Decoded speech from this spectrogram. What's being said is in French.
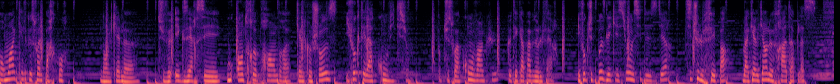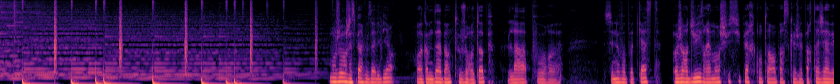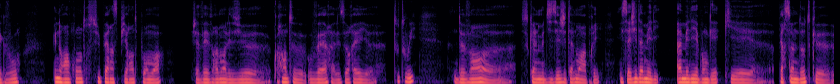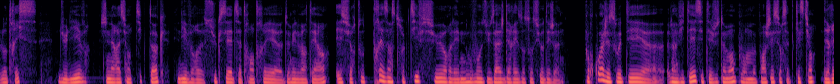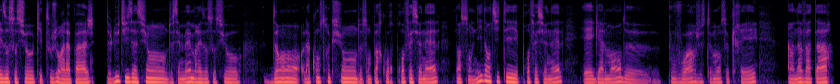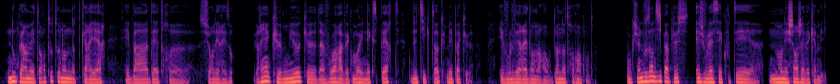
pour moi, quel que soit le parcours dans lequel euh, tu veux exercer ou entreprendre quelque chose, il faut que tu aies la conviction. Il faut que tu sois convaincu que tu es capable de le faire. Il faut que tu te poses les questions aussi de se dire, si tu le fais pas, bah quelqu'un le fera à ta place. Bonjour, j'espère que vous allez bien. Moi, comme d'hab, hein, toujours au top. Là pour euh, ce nouveau podcast. Aujourd'hui, vraiment, je suis super content parce que je vais partager avec vous une rencontre super inspirante pour moi. J'avais vraiment les yeux euh, grands euh, ouverts, les oreilles tout oui devant ce qu'elle me disait. J'ai tellement appris. Il s'agit d'Amélie, Amélie Ebongué, qui est personne d'autre que l'autrice du livre Génération TikTok, livre succès de cette rentrée 2021 et surtout très instructif sur les nouveaux usages des réseaux sociaux des jeunes. Pourquoi j'ai souhaité euh, l'inviter C'était justement pour me pencher sur cette question des réseaux sociaux qui est toujours à la page, de l'utilisation de ces mêmes réseaux sociaux dans la construction de son parcours professionnel, dans son identité professionnelle et également de pouvoir justement se créer un avatar nous permettant tout au long de notre carrière eh ben, d'être euh, sur les réseaux. Rien que mieux que d'avoir avec moi une experte de TikTok, mais pas que. Et vous le verrez dans, ma, dans notre rencontre. Donc je ne vous en dis pas plus et je vous laisse écouter euh, mon échange avec Amélie.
